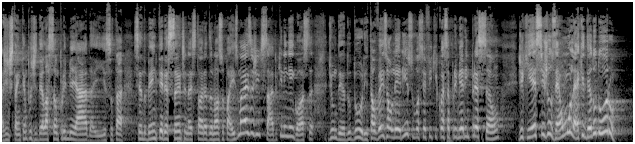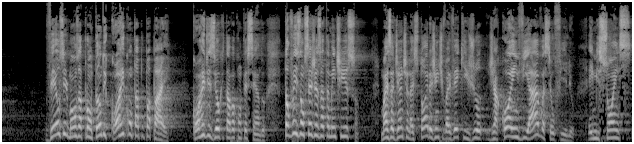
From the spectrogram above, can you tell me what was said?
A gente está em tempos de delação premiada e isso está sendo bem interessante na história do nosso país, mas a gente sabe que ninguém gosta de um dedo duro. E talvez ao ler isso você fique com essa primeira impressão de que esse José é um moleque dedo duro. Vê os irmãos aprontando e corre contar para o papai corre dizer o que estava acontecendo. Talvez não seja exatamente isso. Mais adiante na história, a gente vai ver que Jacó enviava seu filho em missões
